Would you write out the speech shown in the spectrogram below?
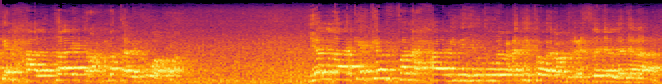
كل حالتاي رحمتها يدوها يلا كم فنا حاجة هدوء وعديك رب العزة جل جلاله.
